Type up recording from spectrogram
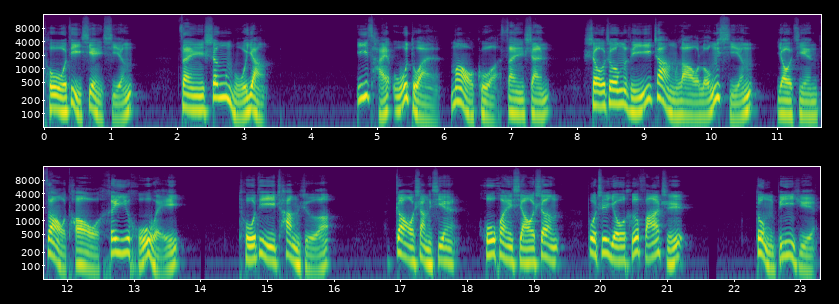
土地现形，怎生模样？一才五短，帽裹三山。手中离杖老龙形，腰间皂绦黑狐尾。土地唱惹，告上仙，呼唤小圣，不知有何法旨？洞宾曰：“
